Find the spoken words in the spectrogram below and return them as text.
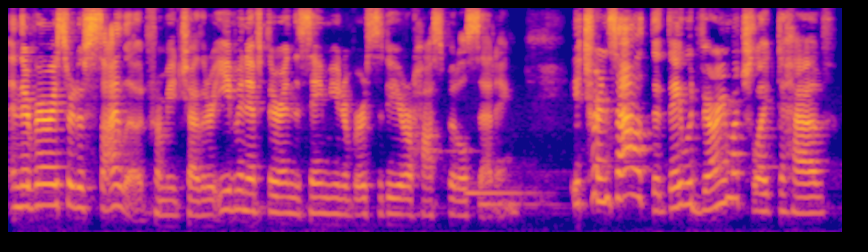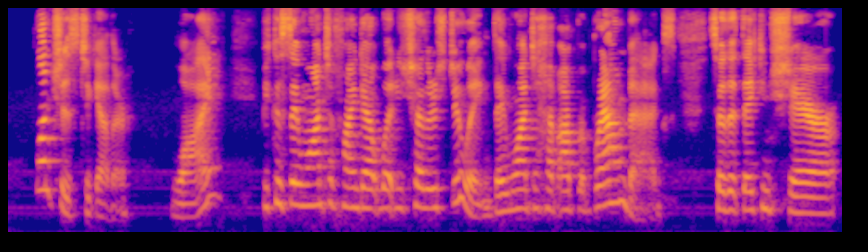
and they're very sort of siloed from each other, even if they're in the same university or hospital setting. It turns out that they would very much like to have lunches together. Why? Because they want to find out what each other's doing. They want to have opera brown bags so that they can share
